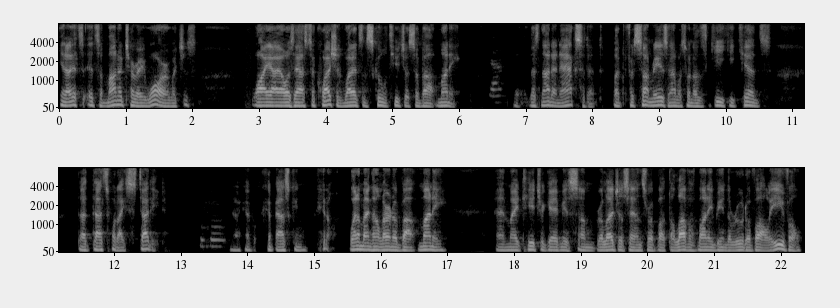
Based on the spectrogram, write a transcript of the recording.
you know it's it's a monetary war, which is why I always ask the question: Why doesn't school teach us about money? Yeah. That's not an accident, but for some reason I was one of those geeky kids that that's what I studied. Mm-hmm. I kept, kept asking, you know, what am I going to learn about money? And my teacher gave me some religious answer about the love of money being the root of all evil.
